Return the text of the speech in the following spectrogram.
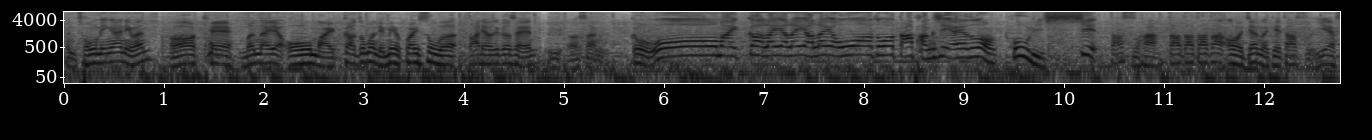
很聪明啊，你们。OK，门来了。Oh my god，怎么里面有怪兽了，炸掉这个神。一二三，Go！Oh my god，来呀来呀来呀！哇，怎么大螃蟹？哎呀，这种。Holy shit！炸死他！炸炸炸炸！哦，这样子可以炸死。Yes。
